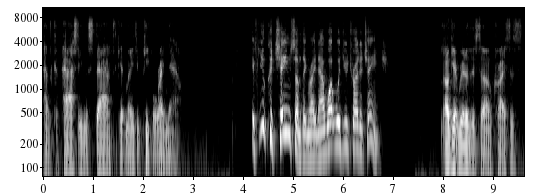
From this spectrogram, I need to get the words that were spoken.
I have the capacity and the staff to get money to people right now. If you could change something right now, what would you try to change? I'll get rid of this um, crisis.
